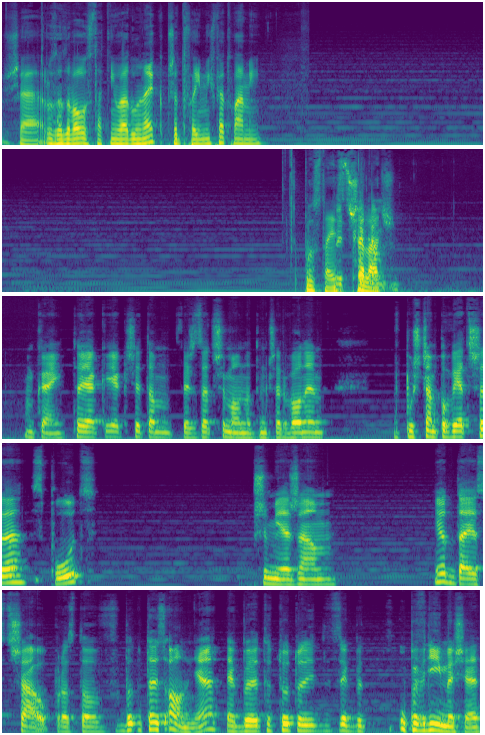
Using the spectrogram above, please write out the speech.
że rozładował ostatni ładunek przed twoimi światłami. Pozostaje strzelać. Okej, to jak, jak się tam, wiesz, zatrzymał na tym czerwonym, wypuszczam powietrze z płuc, przymierzam i oddaję strzał prosto, w, to jest on, nie? Jakby tu, tu, tu jakby upewnijmy się,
